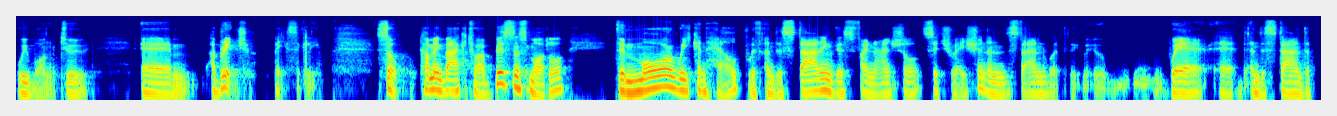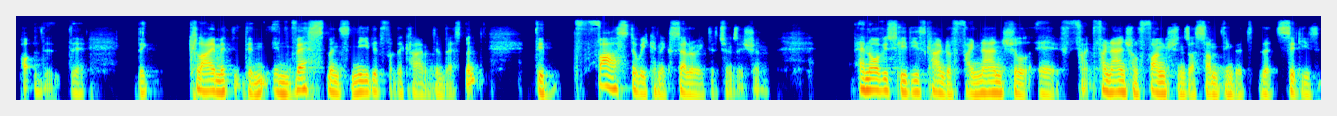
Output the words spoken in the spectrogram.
we want to um, a bridge basically. So coming back to our business model, the more we can help with understanding this financial situation and understand what where uh, understand the, the the climate the investments needed for the climate investment the faster we can accelerate the transition. And obviously these kind of financial uh, fi- financial functions are something that that cities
